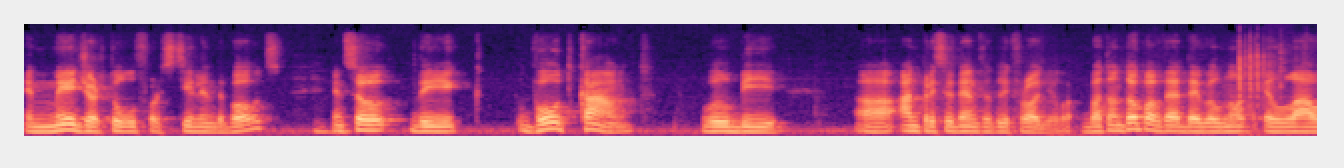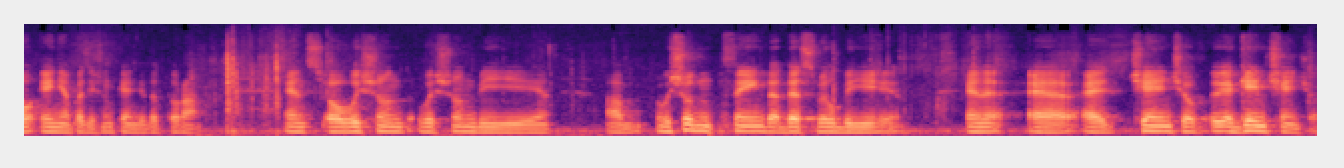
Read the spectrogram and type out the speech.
a major tool for stealing the votes. Mm-hmm. And so the vote count will be uh, unprecedentedly fraudulent. But on top of that, they will not allow any opposition candidate to run. And so we shouldn't we shouldn't be um, we shouldn't think that this will be an, a, a, change of a game changer.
